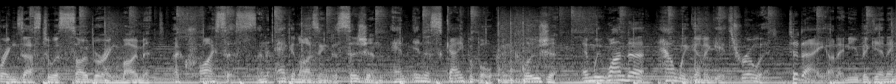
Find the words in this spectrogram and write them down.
Brings us to a sobering moment, a crisis, an agonizing decision, an inescapable conclusion, and we wonder how we're going to get through it. Today on A New Beginning,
